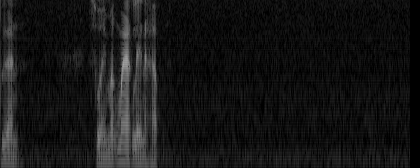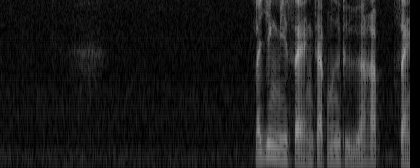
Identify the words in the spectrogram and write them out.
เพื่อนๆ สวยมากๆเลยนะครับ และยิ่งมีแสงจากมือถือครับ แสง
